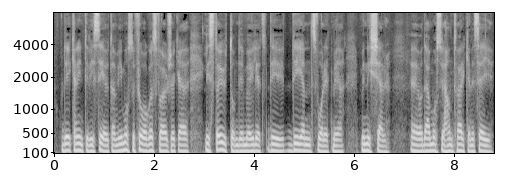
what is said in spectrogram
Och det kan inte vi se, utan vi måste fråga oss för att försöka lista ut om det är möjligt. Det, det är en svårighet med, med nischer. Eh, och där måste ju hantverkaren i sig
